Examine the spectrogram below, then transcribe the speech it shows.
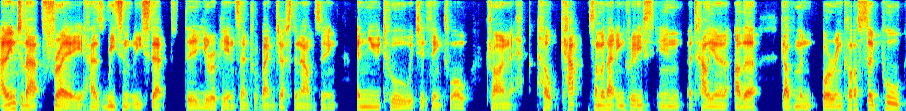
And into that fray has recently stepped the European Central Bank, just announcing a new tool which it thinks will try and help cap some of that increase in Italian and other government borrowing costs. So, Paul,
